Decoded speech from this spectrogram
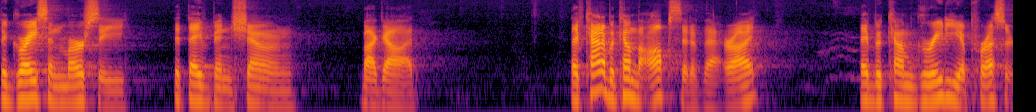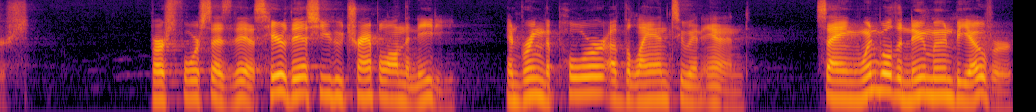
the grace and mercy that they've been shown by God. They've kind of become the opposite of that, right? They've become greedy oppressors. Verse 4 says this Hear this, you who trample on the needy, and bring the poor of the land to an end, saying, When will the new moon be over,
